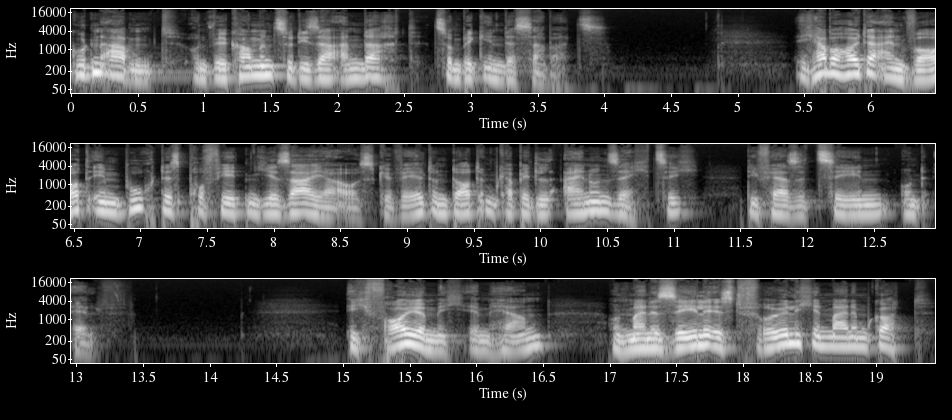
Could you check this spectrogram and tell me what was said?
Guten Abend und willkommen zu dieser Andacht zum Beginn des Sabbats. Ich habe heute ein Wort im Buch des Propheten Jesaja ausgewählt und dort im Kapitel 61 die Verse 10 und 11. Ich freue mich im Herrn und meine Seele ist fröhlich in meinem Gott,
